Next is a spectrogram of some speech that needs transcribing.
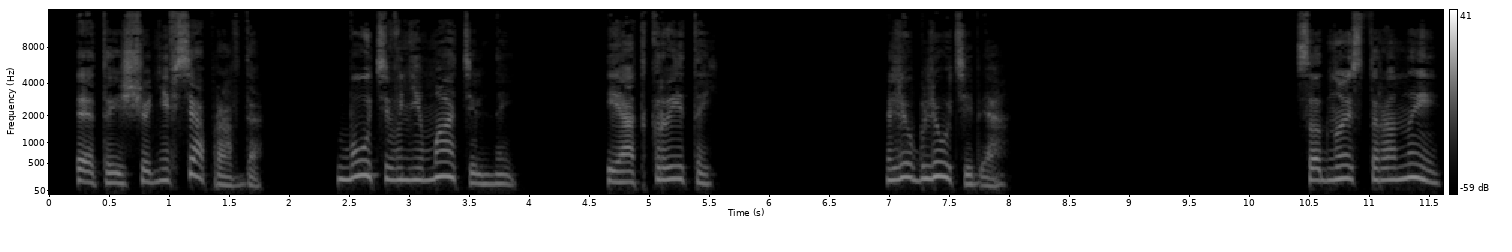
— это еще не вся правда. Будь внимательной и открытой. Люблю тебя. С одной стороны,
